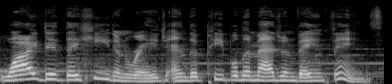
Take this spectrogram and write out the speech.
Why did the heathen rage and the people imagine vain things?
